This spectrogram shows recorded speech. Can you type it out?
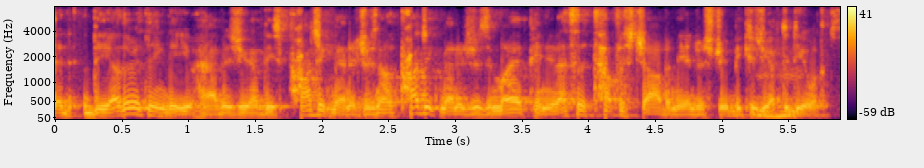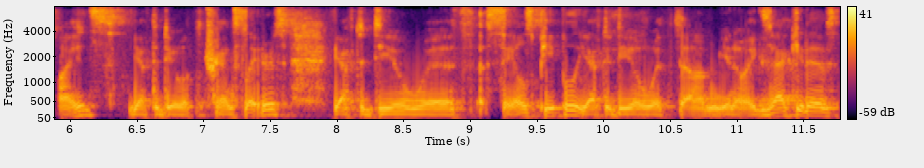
The other thing that you have is you have these project managers. Now, project managers, in my opinion, that's the toughest job in the industry because you have to mm-hmm. deal with clients, you have to deal with translators, you have to deal with salespeople, you have to deal with um, you know executives,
